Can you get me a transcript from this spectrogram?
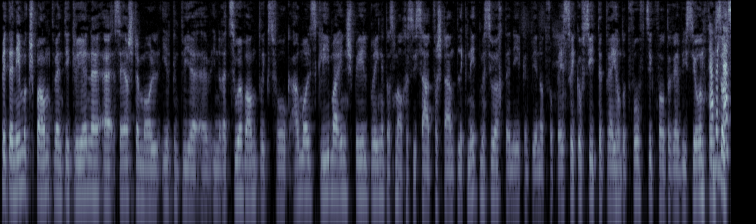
bin dann immer gespannt, wenn die Grünen äh, das erste Mal irgendwie äh, in einer Zuwanderungsfrage auch mal das Klima ins Spiel bringen. Das machen sie selbstverständlich nicht. Man sucht dann irgendwie noch die Verbesserung auf Seite 350 vor der Revision vom aber. Aber das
